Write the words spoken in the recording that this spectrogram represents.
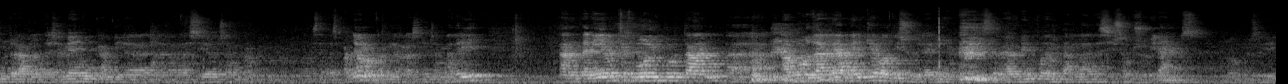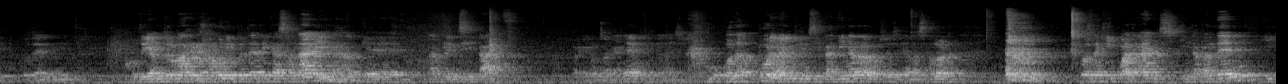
un replantejament, un canvi de, de relacions amb, l'estat espanyol, un canvi de relacions amb Madrid, enteníem que és molt important eh, abordar realment què vol dir sobirania, si realment podem parlar de si som sobirans. No? És a dir, podem, podríem trobar-nos en un hipotètic escenari en el que el Principat, perquè no ens enganyem, no? és una moguda purament principatina de la burgesia de Barcelona, fos d'aquí 4 anys independent i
